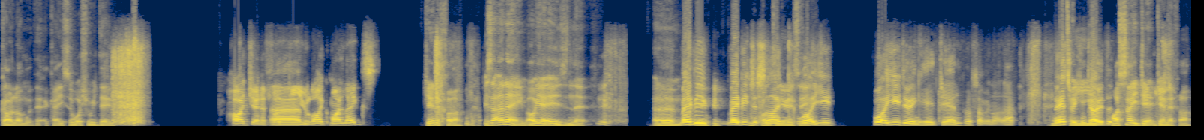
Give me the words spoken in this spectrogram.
go along with it. Okay, so what should we do? Hi, Jennifer. Um, do you like my legs? Jennifer, is that her name? Oh yeah, it is, isn't it? Um, maybe, yeah, good- maybe good just like, continuity. "What are you? What are you doing here, Jen?" or something like that. I guess we can you- go. th- I'll say Je- Jennifer.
